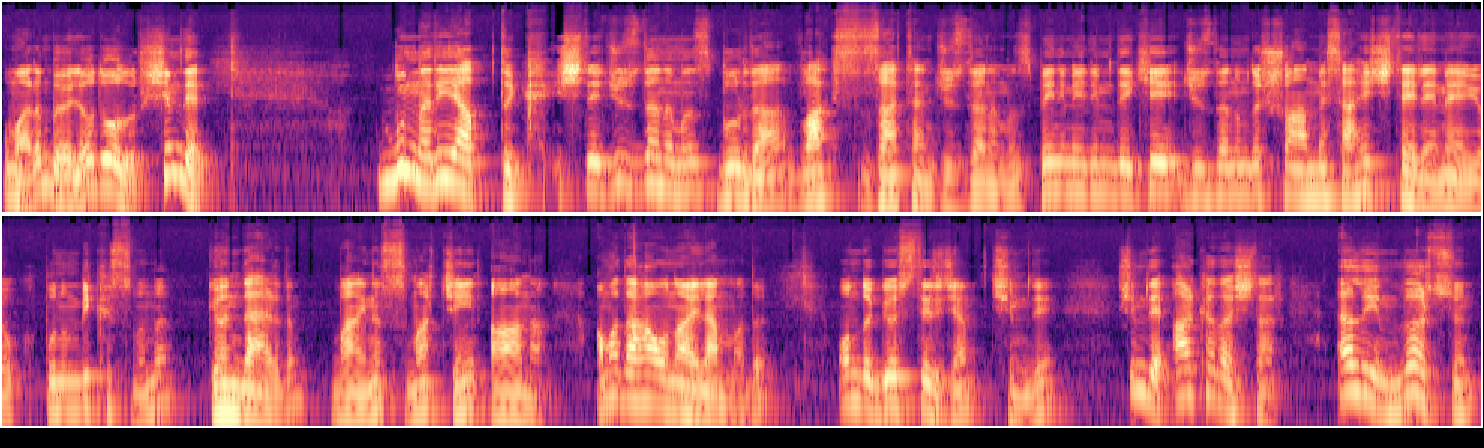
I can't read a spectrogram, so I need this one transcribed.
Umarım böyle o da olur. Şimdi bunları yaptık. İşte cüzdanımız burada. Vax zaten cüzdanımız. Benim elimdeki cüzdanımda şu an mesela hiç TLM yok. Bunun bir kısmını gönderdim. Binance Smart Chain ağına. Ama daha onaylanmadı. Onu da göstereceğim şimdi. Şimdi arkadaşlar Alien Words'ün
